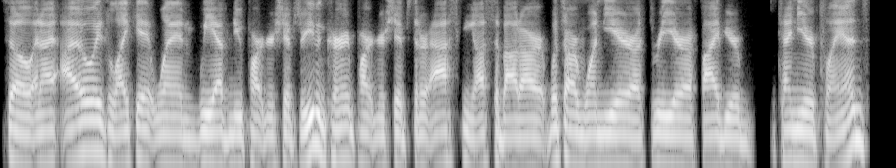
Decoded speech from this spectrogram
So, and I, I always like it when we have new partnerships or even current partnerships that are asking us about our what's our one year, our three year, our five year, 10 year plans,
